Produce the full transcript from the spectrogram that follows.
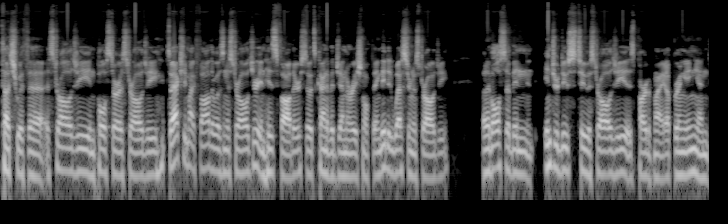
touch with uh, astrology and pole star astrology? So actually, my father was an astrologer, and his father, so it's kind of a generational thing. They did Western astrology but I've also been introduced to astrology as part of my upbringing. And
